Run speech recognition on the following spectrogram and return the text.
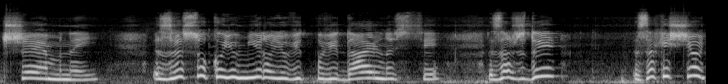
чемний, з високою мірою відповідальності, завжди захищав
